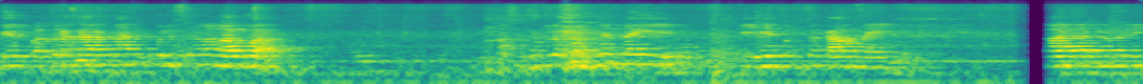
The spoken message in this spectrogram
हे पत्रकारांना आणि पोलिसांना लागवा. असं कुठलं म्हणणं नाहीये की हे तुमचं काम नाही दहा जानेवारी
